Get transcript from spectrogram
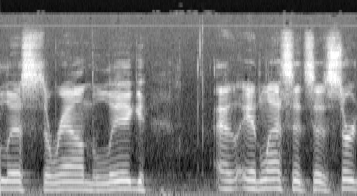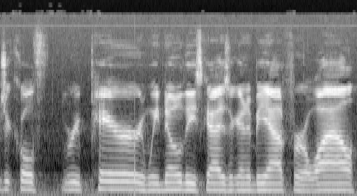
lists around the league, unless it's a surgical repair and we know these guys are going to be out for a while,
